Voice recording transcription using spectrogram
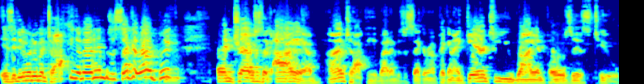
Is anyone even talking about him as a second round pick? Yeah. And Travis is like, I am. I'm talking about him as a second round pick, and I guarantee you Ryan Poles is too.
